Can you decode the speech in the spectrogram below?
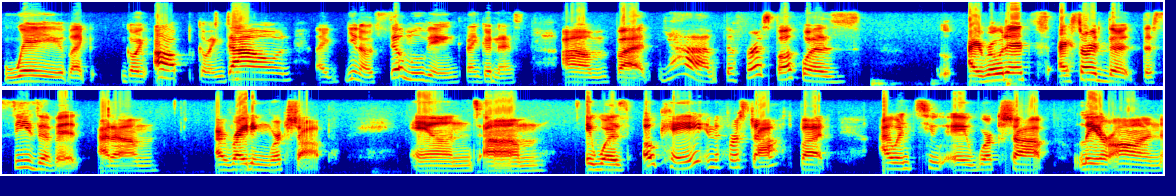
wave, like going up, going down, like you know, it's still moving. Thank goodness. Um, but yeah, the first book was I wrote it. I started the the seeds of it at um a writing workshop, and um, it was okay in the first draft, but I went to a workshop later on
